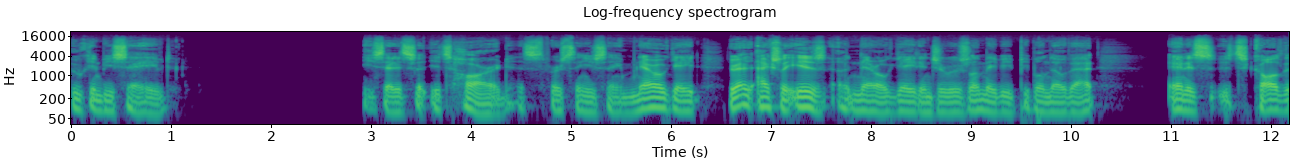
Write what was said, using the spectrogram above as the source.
Who can be saved? He said it's it's hard. It's the first thing you say. Narrow gate. There actually is a narrow gate in Jerusalem. Maybe people know that, and it's it's called.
